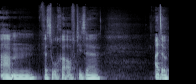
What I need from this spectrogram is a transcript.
ähm, versuche auf diese, also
